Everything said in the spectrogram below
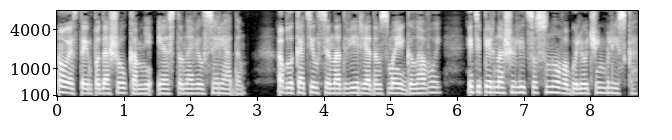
Уэстейн подошел ко мне и остановился рядом. Облокотился на дверь рядом с моей головой, и теперь наши лица снова были очень близко.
